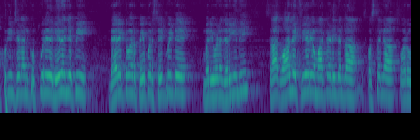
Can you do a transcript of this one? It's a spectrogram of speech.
అప్పగించడానికి ఒప్పుకునేది లేదని చెప్పి డైరెక్ట్ వారు పేపర్ స్టేట్మెంటే మరి ఇవ్వడం జరిగింది. సా వాళ్ళే క్లియర్గా మాట్లాడి దాంట్లో స్పష్టంగా వారు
